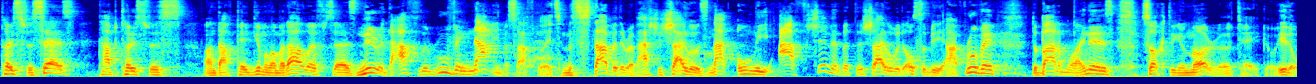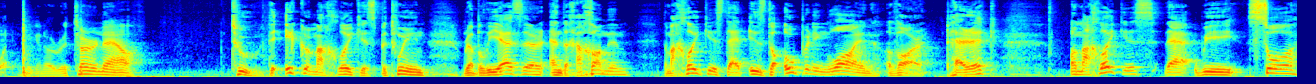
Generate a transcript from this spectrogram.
Tosfos says top Tosfos on Daf Pei Gimel Amad Aleph says Nira Dafle Ruven Nami Masafle. It's Mistaba the Rav Ashi Shiloh is not only Af Shimon, but the Shiloh would also be Af Ruven. The bottom line is Sok the Gemara Teiko. Either way, we're going to return now to the Iker Machloikis between Rabbi Eliezer and the Chachamim. The Machloikis that is the opening line of our Perek. A Machloikis that we saw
